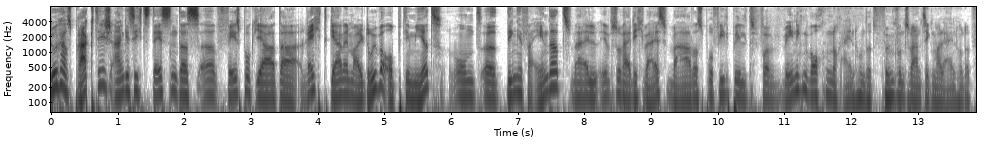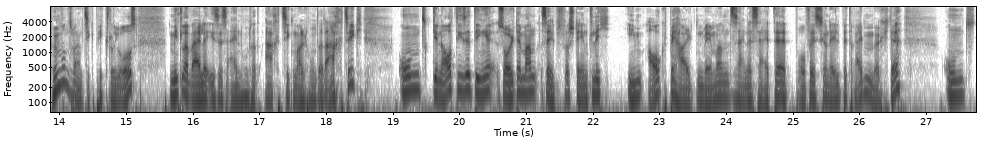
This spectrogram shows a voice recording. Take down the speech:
durchaus praktisch angesichts dessen, dass äh, Facebook ja da recht gerne mal drüber optimiert und äh, Dinge verändert, weil äh, soweit ich weiß, war das Profilbild vor wenigen Wochen noch 125 mal 125 Pixel groß. Mittlerweile ist es 180 mal 180 und genau diese Dinge sollte man selbstverständlich im Auge behalten, wenn man seine Seite professionell betreiben möchte. Und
